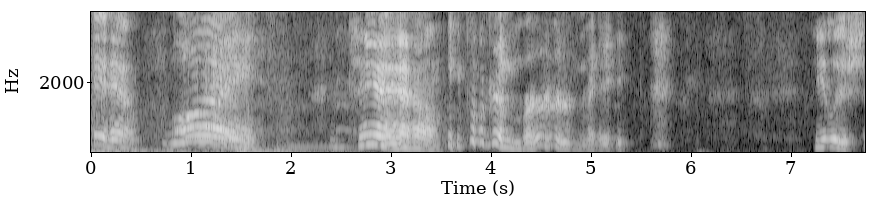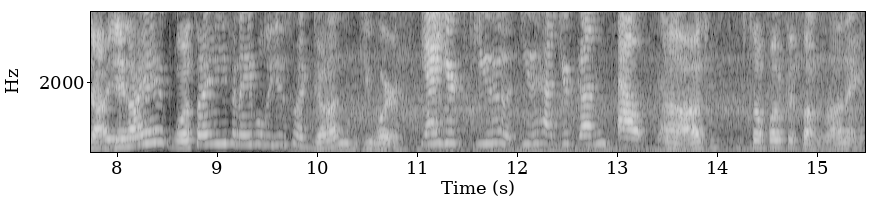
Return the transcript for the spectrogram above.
Damn! Why? Oh. Damn! He fucking murdered me. He literally shot you. Did I? Was I even able to use my gun? You were. Yeah, you you you had your gun out. Oh, I was so focused on running.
